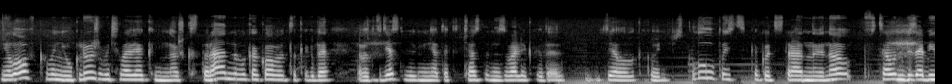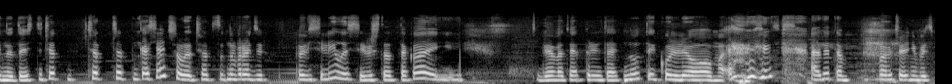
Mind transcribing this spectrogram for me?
неловкого, неуклюжего человека, немножко странного какого-то, когда вот в детстве меня так часто называли, когда делала какую-нибудь глупость, какую-то странную, но в целом безобидную. То есть ты что-то накосячила, что-то ну, вроде повеселилась или что-то такое, и тебе в ответ прилетает, ну ты кулема. а ты там что-нибудь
